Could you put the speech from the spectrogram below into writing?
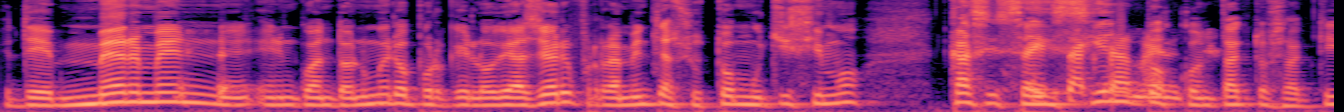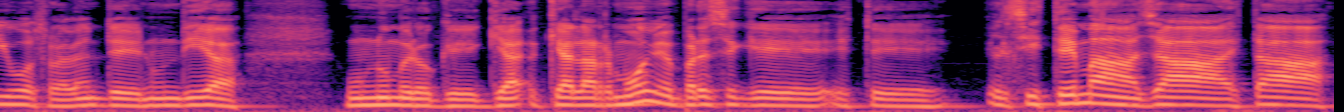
este, mermen en cuanto a número, porque lo de ayer realmente asustó muchísimo. Casi 600 contactos activos realmente en un día un número que, que, alarmó y me parece que este, el sistema ya está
